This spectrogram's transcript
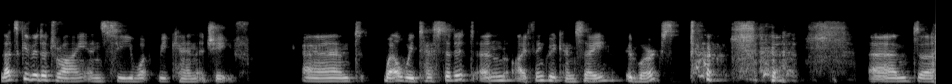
let's give it a try and see what we can achieve. And well, we tested it, and I think we can say it works. and uh,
